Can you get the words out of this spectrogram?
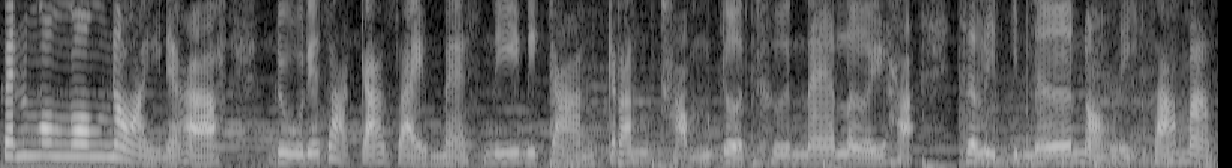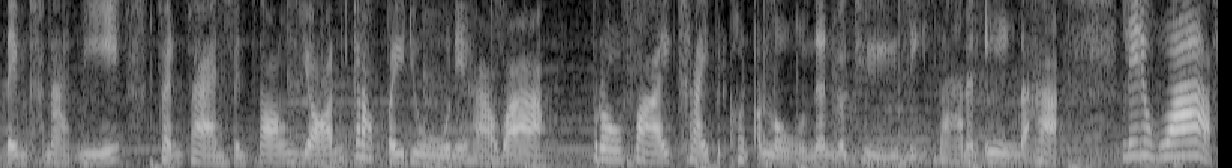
เป็นงงๆหน่อยนะคะ ดูได้จากการใส่แมสนี้มีการกลั้นขำเกิดขึ้นแน่เลยค่ะจริตอินเนอร์น้องลิซ่ามาเต็มขนาดนี้ แฟนๆเป็นต้องย้อนกลับไปดูเนี่ยค่ะว่าโปรไฟล์ใครเป็นคนอโลนั่นก็คือลิซ่านั่นเองนะคะเรียกได้ว่าแ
